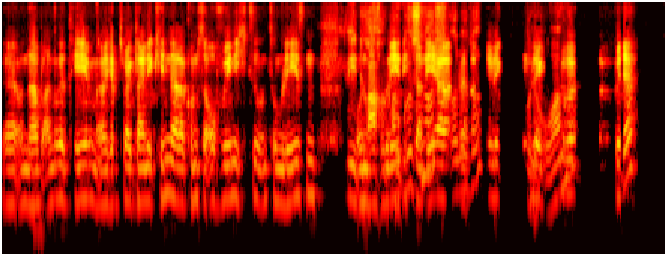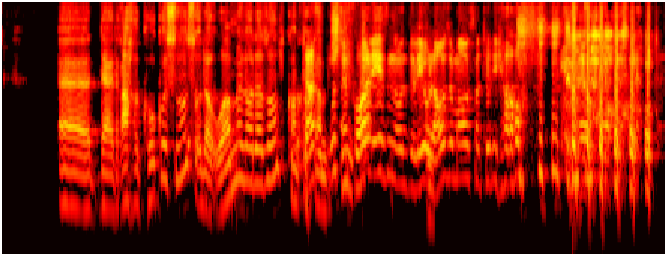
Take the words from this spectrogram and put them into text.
und habe andere Themen. Äh, ich habe zwei kleine Kinder, da kommst du auch wenig zu, zum Lesen. wie und Drache lese ich dann eher oder äh, so? Oder. Orme? Bitte? Äh, der Drache Kokosnuss oder Urmel oder so? Kommt doch Das dann muss ich bestimmt. vorlesen und Leo Lausemaus natürlich auch.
